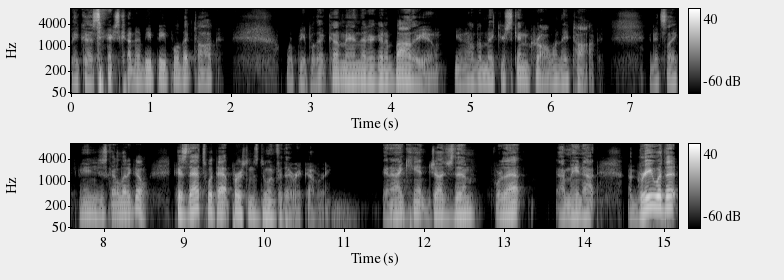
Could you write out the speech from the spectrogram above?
because there's going to be people that talk or people that come in that are going to bother you. You know, they'll make your skin crawl when they talk. And it's like, man, you just got to let it go because that's what that person's doing for their recovery. And I can't judge them for that. I may not agree with it,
